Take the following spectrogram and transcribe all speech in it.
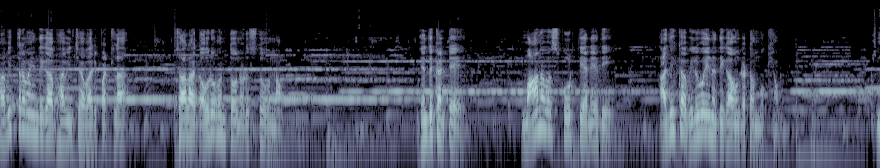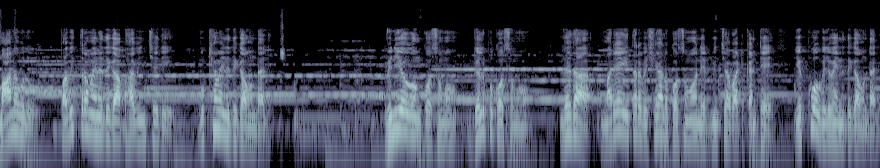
పవిత్రమైనదిగా భావించే వారి పట్ల చాలా గౌరవంతో నడుస్తూ ఉన్నాం. ఎందుకంటే మానవ స్ఫూర్తి అనేది అధిక విలువైనదిగా ఉండటం ముఖ్యం. మానవులు పవిత్రమైనదిగా భావించేది ముఖ్యమైనదిగా ఉండాలి. వినియోగం కోసమో గెలుపు కోసమో లేదా మరే ఇతర విషయాల కోసమో నిర్మించే వాటికంటే ఎక్కువ విలువైనదిగా ఉండాలి.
